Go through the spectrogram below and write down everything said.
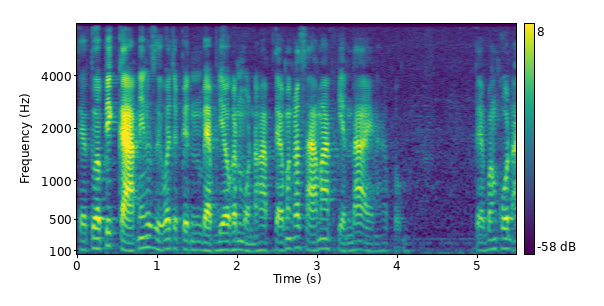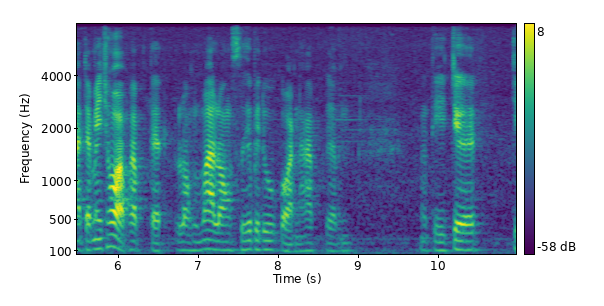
แต่ตัวปิกการ์ดนี่รู้สึกว่าจะเป็นแบบเดียวกันหมดนะครับ แต่มันก็สามารถเปลี่ยนได้นะครับผม แต่บางคนอาจจะไม่ชอบครับ แต่ลองผมว่าลองซื้อไปดูก่อนนะครับเผื่อมันบางทีเจอ จ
